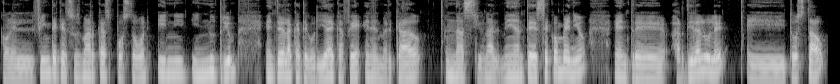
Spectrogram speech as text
con el fin de que sus marcas Postobón y, Nutrium entren a la categoría de café en el mercado nacional. Mediante este convenio entre Ardila Lule y Tostao,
